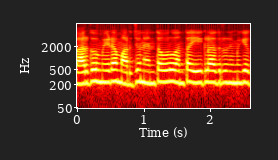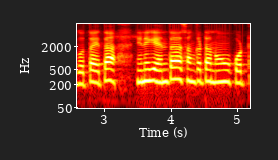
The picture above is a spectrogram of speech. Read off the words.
ಭಾರ್ಗವಿ ಮೇಡಮ್ ಅರ್ಜುನ್ ಎಂಥವರು ಅಂತ ಈಗಲಾದರೂ ನಿಮಗೆ ಗೊತ್ತಾಯ್ತಾ? ನಿನಗೆ ಎಂಥ ಸಂಕಟ ನೋವು ಕೊಟ್ಟ?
